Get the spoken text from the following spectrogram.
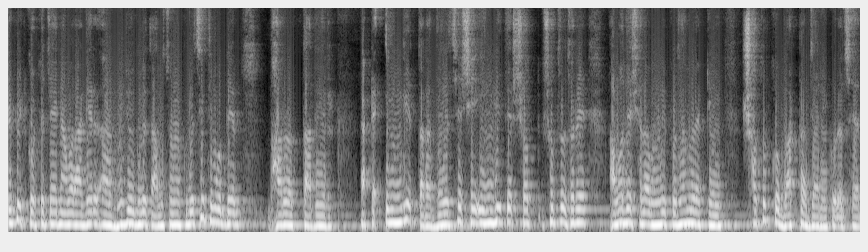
রিপিট করতে চাই না, আমার আগের ভিডিওগুলোতে আলোচনা করেছি। ইতিমধ্যে ভারত তাদের একটা ইঙ্গিত তারা দিয়েছে। সেই ইঙ্গিতের সূত্র ধরে আমাদের সেনাবাহিনী প্রধানও একটি সতর্ক বার্তা জারি করেছেন।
